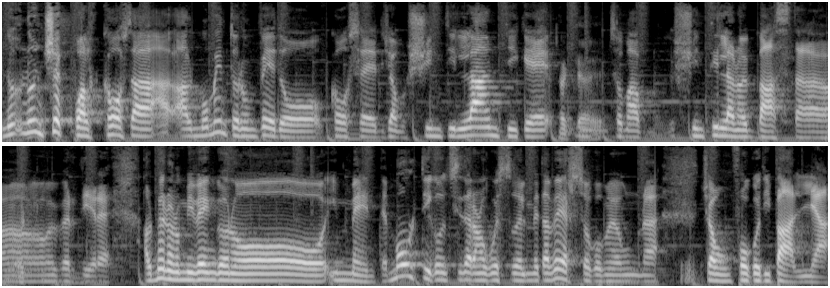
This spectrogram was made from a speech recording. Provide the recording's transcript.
no, non c'è qualcosa, al momento non vedo cose diciamo scintillanti che okay. insomma scintillano e basta, okay. per dire. Almeno non mi vengono in mente. Molti considerano questo del metaverso come un, diciamo, un fuoco di paglia.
